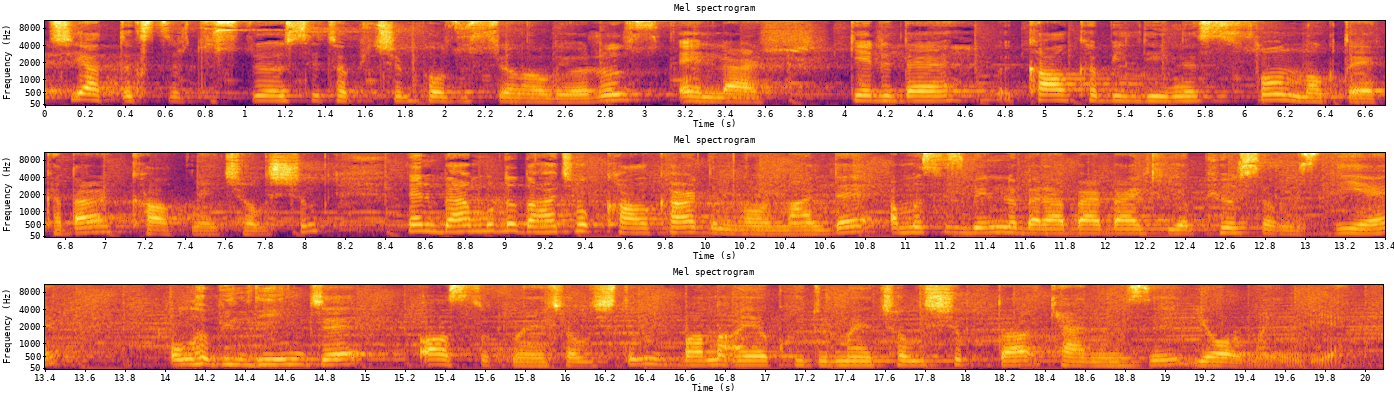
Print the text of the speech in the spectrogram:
Evet yattık sırt üstü sit up için pozisyon alıyoruz. Eller geride kalkabildiğiniz son noktaya kadar kalkmaya çalışın. Yani ben burada daha çok kalkardım normalde ama siz benimle beraber belki yapıyorsanız diye olabildiğince az tutmaya çalıştım. Bana ayak uydurmaya çalışıp da kendinizi yormayın diye.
